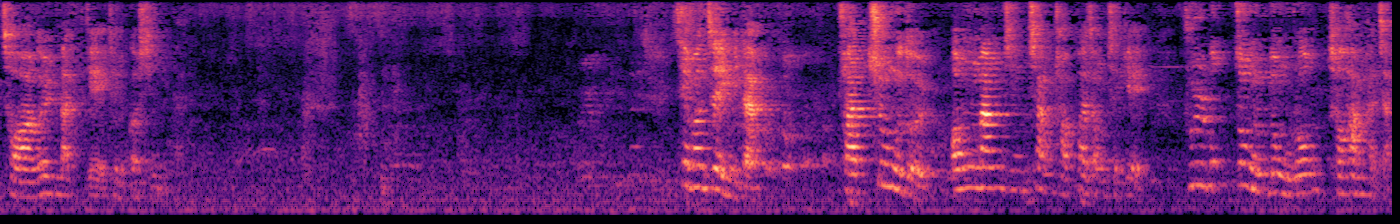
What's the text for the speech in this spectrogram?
저항을 맞게 될 것입니다. 세 번째입니다. 좌충우돌, 엉망진창 좌파 정책에 불복종 운동으로 저항하자.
